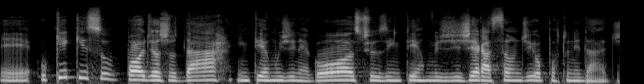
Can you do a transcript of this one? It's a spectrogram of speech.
É, o que, que isso pode ajudar em termos de negócios, em termos de geração de oportunidades?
